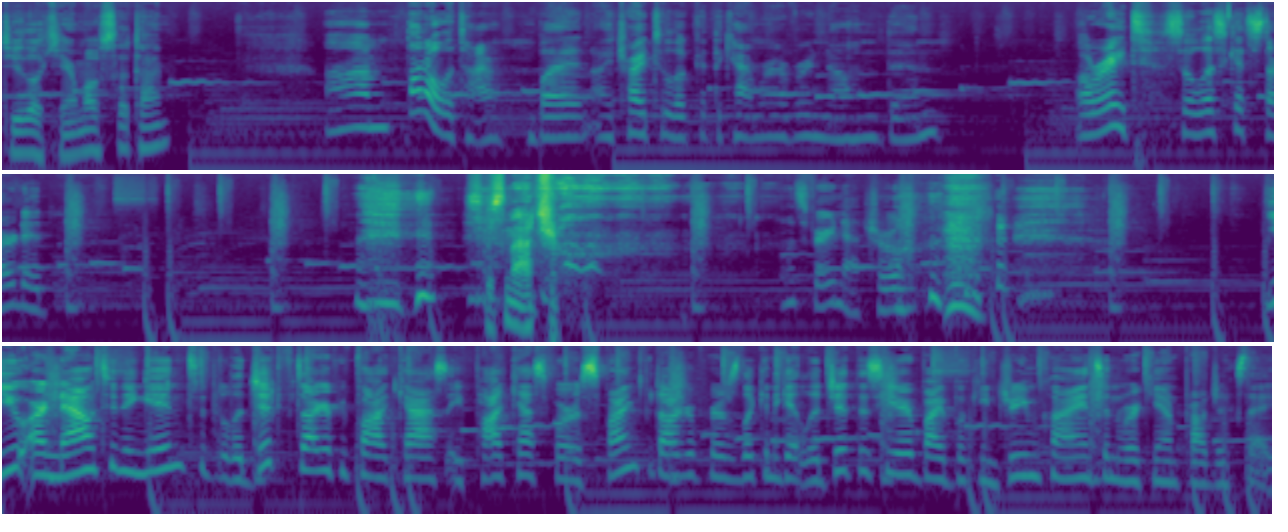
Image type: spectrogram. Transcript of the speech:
Do you look here most of the time? Um, not all the time, but I try to look at the camera every now and then. All right, so let's get started. Just natural. That's very natural. you are now tuning in to the Legit Photography Podcast, a podcast for aspiring photographers looking to get legit this year by booking dream clients and working on projects that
